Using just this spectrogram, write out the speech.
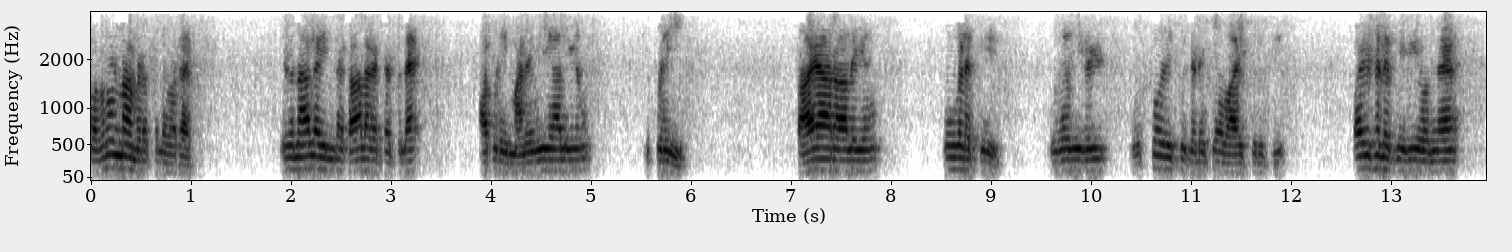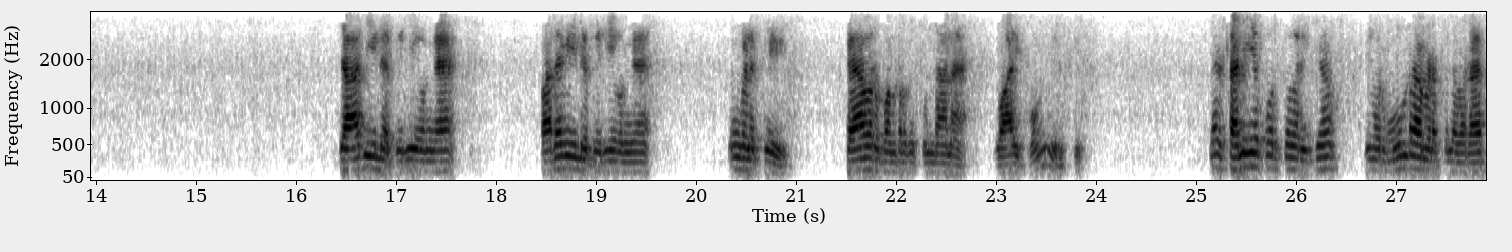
பதினொன்றாம் இடத்துல வர்றார். இதனால் இந்த காலகட்டத்தில் அப்படி மனைவியாலையும் இப்படி தாயாராலையும் உங்களுக்கு உதவிகள் ஒத்துழைப்பு கிடைக்க வாய்ப்பு இருக்கு. வயசுல பெரியவங்க ஜாதியில பெரியவங்க பதவியில பெரியவங்க உங்களுக்கு ஃபேவர் பண்றதுக்கு உண்டான வாய்ப்பும் இருக்கு. சனியை பொறுத்த வரைக்கும் இவர் மூன்றாம் இடத்துல வர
